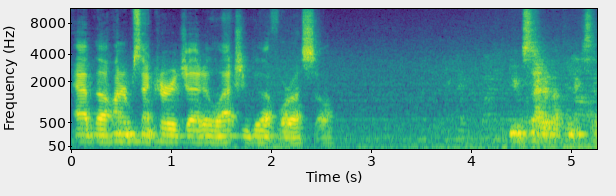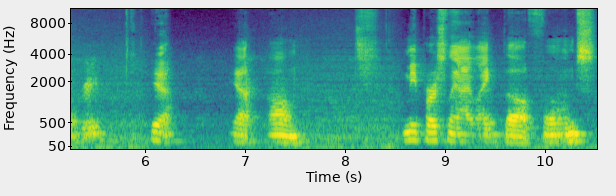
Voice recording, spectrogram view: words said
have the 100% courage that it will actually do that for us. So. You excited about the next upgrade? Yeah, yeah. Um, me personally, I like the forms.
